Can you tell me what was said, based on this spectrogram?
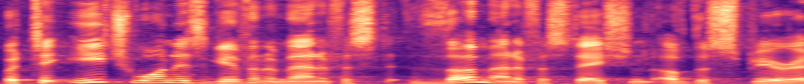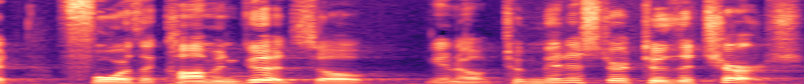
But to each one is given a manifest, the manifestation of the Spirit for the common good. So, you know, to minister to the church.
